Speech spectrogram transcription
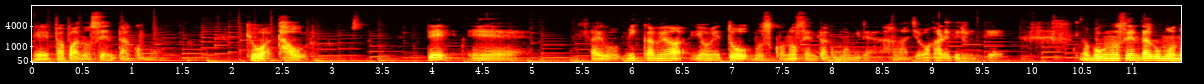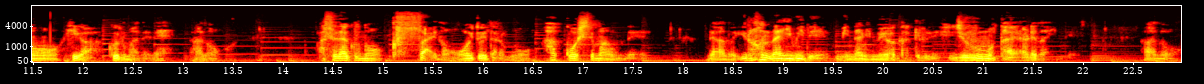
えー、パパの洗濯も、今日はタオル。で、えー、最後3日目は嫁と息子の洗濯物みたいな感じで分かれてるんで、僕の洗濯物の日が来るまでね、あの、汗だくの臭いのを置いといたらもう発酵してまうんで、で、あの、いろんな意味でみんなに迷惑かけるし、自分も耐えられないんで、あの、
